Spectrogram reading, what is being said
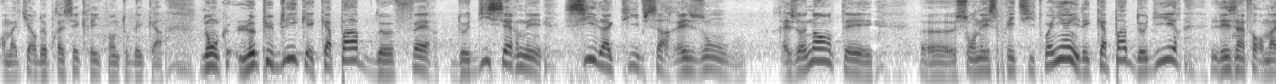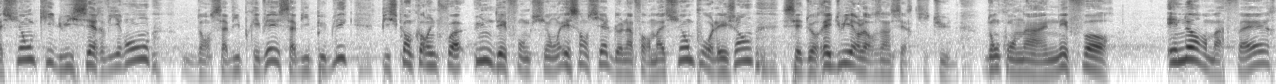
en matière de presse écrite en tous les cas. Donc le public est capable de faire, de discerner s'il active sa raison raisonnante et euh, son esprit de citoyen, il est capable de dire les informations qui lui serviront dans sa vie privée et sa vie publique, puisqu'encore une fois, une des fonctions essentielles de l'information pour les gens, c'est de réduire leurs incertitudes. Donc on a un effort énorme à faire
